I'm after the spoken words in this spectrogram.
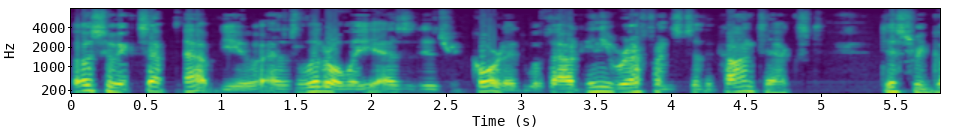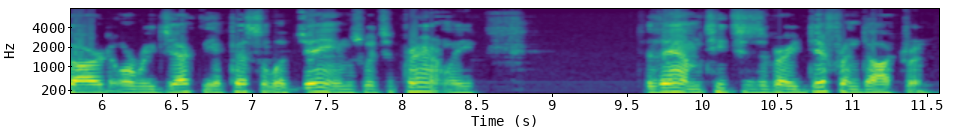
Those who accept that view as literally as it is recorded, without any reference to the context, disregard or reject the Epistle of James, which apparently to them teaches a very different doctrine.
